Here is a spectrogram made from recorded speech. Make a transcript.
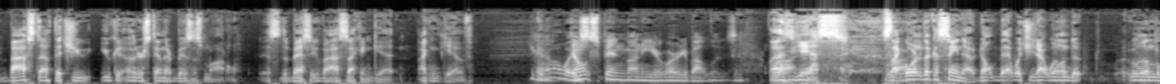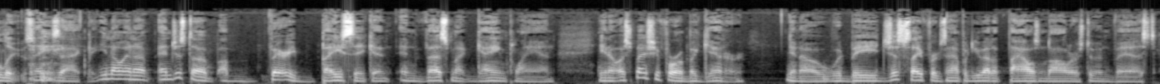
buy stuff that you you can understand their business model. It's the best advice I can get. I can give. You can always Don't spend money you're worried about losing. Uh, yes, it's like going to the casino. Don't bet what you're not willing to willing to lose. Exactly. You know, and a and just a, a very basic in, investment game plan, you know, especially for a beginner, you know, would be just say for example you had a thousand dollars to invest,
